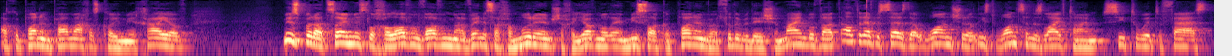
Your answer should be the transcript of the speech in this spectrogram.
al koponim pamachas koy mechayav Mispar atzaymis l'chalavim vavim ma'avenis achamurim shechayav maleim misal kapanim va'afilu b'dei shemayim b'vat. Alter Rebbe says that one should at least once in his lifetime see to it to fast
